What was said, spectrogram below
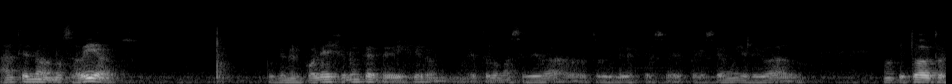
Antes no, no sabíamos. Porque en el colegio nunca te dijeron, esto es lo más elevado, esto es lo que tienes que hacer para que sea muy elevado. Que, todo,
